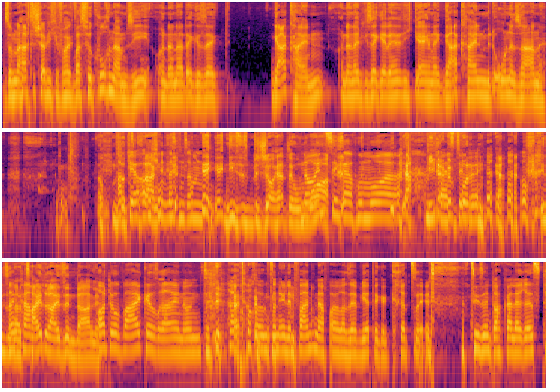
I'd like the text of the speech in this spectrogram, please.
zum Nachtisch habe ich gefragt, was für Kuchen haben Sie? Und dann hat er gesagt, gar keinen. Und dann habe ich gesagt, ja, dann hätte ich gerne gar keinen mit ohne Sahne. Um Habt ihr euch in so einem dieses bescheuerte Humor 90er Humor ja, wiedergefunden. Ja, wie in so einer Zeitreise in Dahlem. Otto Walkes rein und hat doch irgendeinen Elefanten auf eure Serviette gekritzelt. Sie sind doch Galerist.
